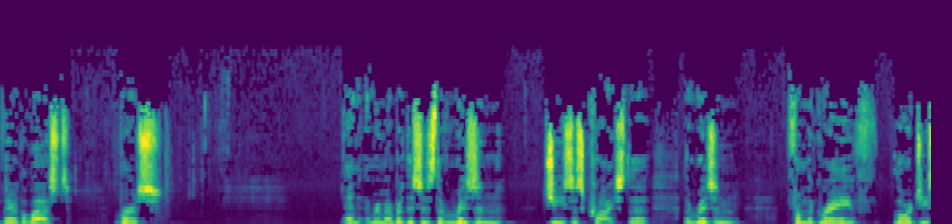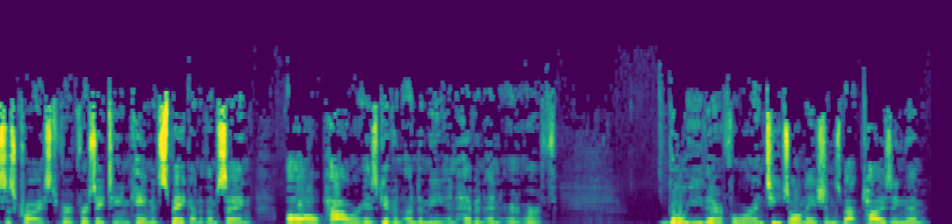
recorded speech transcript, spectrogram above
there, the last verse. And remember, this is the risen Jesus Christ, the, the risen from the grave Lord Jesus Christ. Verse 18 came and spake unto them, saying, All power is given unto me in heaven and in earth. Go ye therefore and teach all nations, baptizing them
